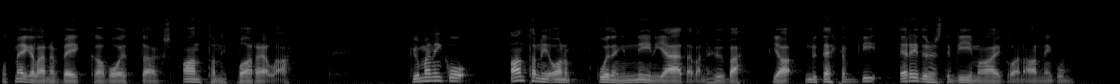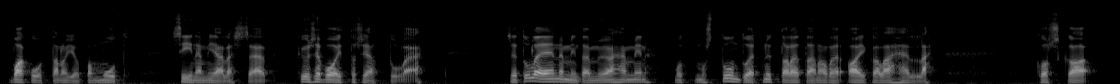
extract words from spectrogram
mutta meikäläinen veikkaa voittajaksi Antoni Barelaa. Kyllä mä niinku, Antoni on kuitenkin niin jäätävän hyvä, ja nyt ehkä vi- erityisesti viime aikoina on niin kuin vakuuttanut jopa mut siinä mielessä, että kyllä se voitto sieltä tulee. Se tulee ennemmin tai myöhemmin, mutta musta tuntuu, että nyt aletaan olla aika lähellä, koska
